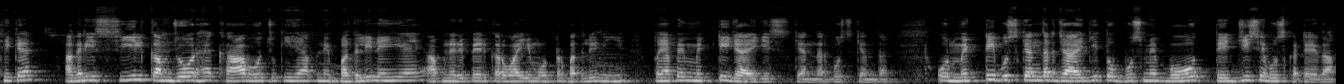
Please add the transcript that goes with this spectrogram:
ठीक है? अगर ये सील कमज़ोर है, खराब हो चुकी है, आपने बदली नहीं है, आपने रिपेयर करवाई है, मोटर बदली नहीं है तो यहाँ पे मिट्टी जाएगी इसके अंदर बुश के अंदर। और मिट्टी बुश के अंदर जाएगी तो बुश में बहुत तेज़ी से बुश कटेगा।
